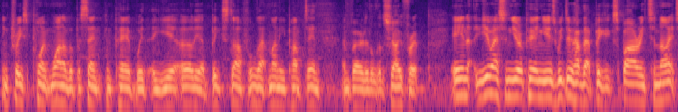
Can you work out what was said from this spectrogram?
increased 0.1 of a percent compared with a year earlier. Big stuff, all that money pumped in, and very little to show for it. In US and European news, we do have that big expiry tonight.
